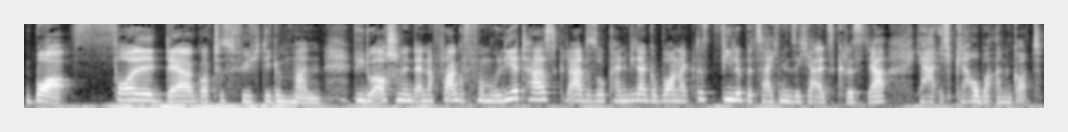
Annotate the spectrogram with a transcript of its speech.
boah, voll der gottesfürchtige Mann. Wie du auch schon in deiner Frage formuliert hast, gerade so kein wiedergeborener Christ, viele bezeichnen sich ja als Christ, ja? Ja, ich glaube an Gott.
